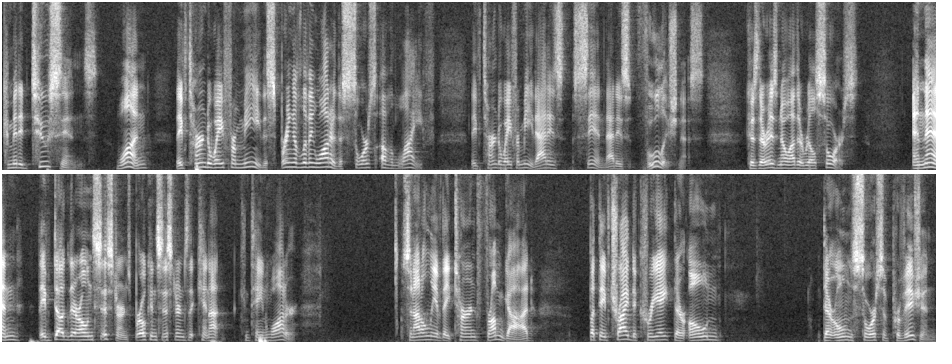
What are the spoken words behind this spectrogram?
committed two sins. One, they've turned away from me, the spring of living water, the source of life. They've turned away from me. That is sin. That is foolishness because there is no other real source. And then they've dug their own cisterns, broken cisterns that cannot contain water. So not only have they turned from God, but they've tried to create their own their own source of provision.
